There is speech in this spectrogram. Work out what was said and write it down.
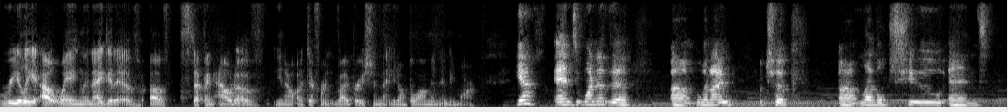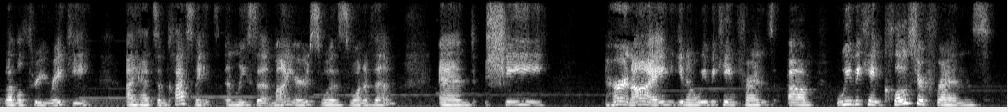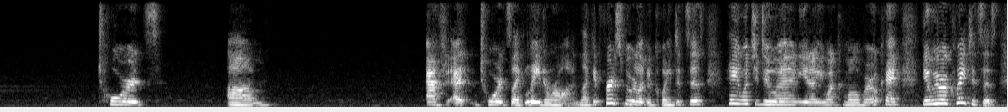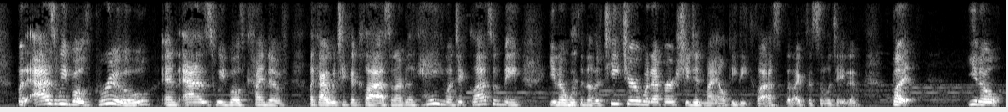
really outweighing the negative of stepping out of, you know, a different vibration that you don't belong in anymore. Yeah, and one of the um, when I took uh, level two and level three Reiki, I had some classmates, and Lisa Myers was one of them, and she, her and I, you know, we became friends. Um, we became closer friends towards um after at, towards like later on. Like at first we were like acquaintances. Hey what you doing? You know you want to come over? Okay. You know we were acquaintances. But as we both grew and as we both kind of like i would take a class and i'd be like hey you want to take a class with me? You know with another teacher whatever. She did my lpd class that i facilitated. But you know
